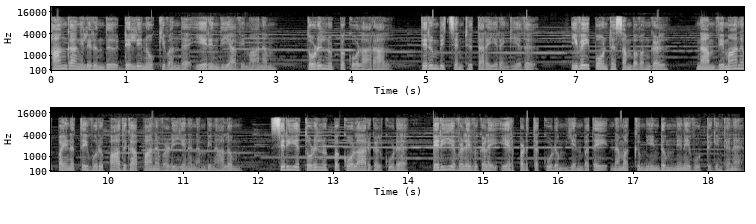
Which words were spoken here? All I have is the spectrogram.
ஹாங்காங்கிலிருந்து டெல்லி நோக்கி வந்த ஏர் இந்தியா விமானம் தொழில்நுட்ப கோளாறால் திரும்பிச் சென்று தரையிறங்கியது. இவை போன்ற சம்பவங்கள் நாம் விமானப் பயணத்தை ஒரு பாதுகாப்பான வழி என நம்பினாலும் சிறிய தொழில்நுட்ப கோளாறுகள் கூட பெரிய விளைவுகளை ஏற்படுத்தக்கூடும் என்பதை நமக்கு மீண்டும் நினைவூட்டுகின்றன.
